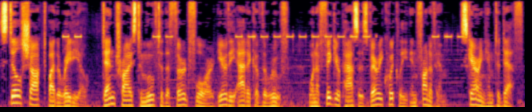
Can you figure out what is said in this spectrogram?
Still shocked by the radio, Den tries to move to the third floor near the attic of the roof, when a figure passes very quickly in front of him, scaring him to death.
